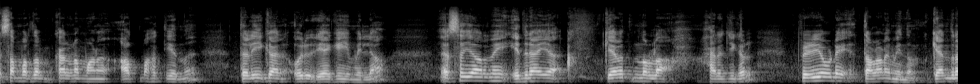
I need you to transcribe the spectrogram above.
സമ്മർദ്ദം കാരണമാണ് ആത്മഹത്യയെന്ന് തെളിയിക്കാൻ ഒരു രേഖയുമില്ല. എസ് ഐ ആറിന് എതിരായ കേരളത്തിൽ നിന്നുള്ള ഹർജികൾ പിഴയോടെ തള്ളണമെന്നും കേന്ദ്ര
